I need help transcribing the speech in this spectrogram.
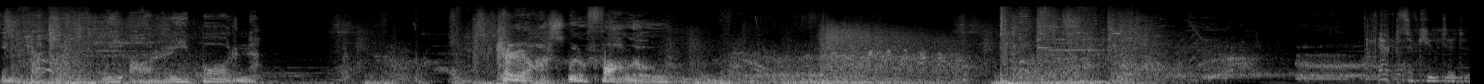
In battle, we are reborn. Chaos will follow. Executed.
